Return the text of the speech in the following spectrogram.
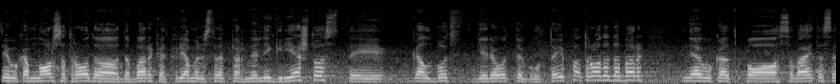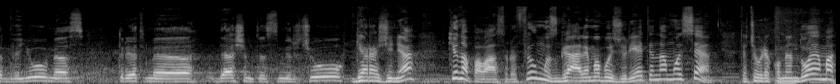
Jeigu kam nors atrodo dabar, kad priemonės yra pernelyg griežtos, tai galbūt geriau tegul taip atrodo dabar, negu kad po savaitės ar dviejų mes turėtume dešimtis mirčių. Gera žinia, kino pavasario filmus galima bus žiūrėti namuose, tačiau rekomenduojama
